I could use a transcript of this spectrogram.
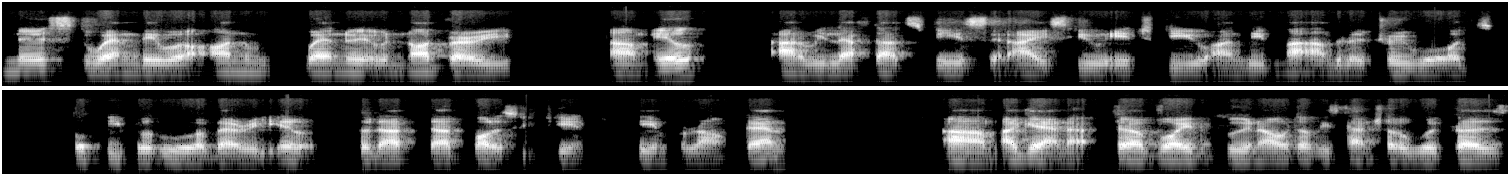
nursed when they were on when they were not very um, ill, and we left that space in ICU, HDU, and the ambulatory wards for people who are very ill. So that, that policy change came around then. Um, again, uh, to avoid burnout of essential workers,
